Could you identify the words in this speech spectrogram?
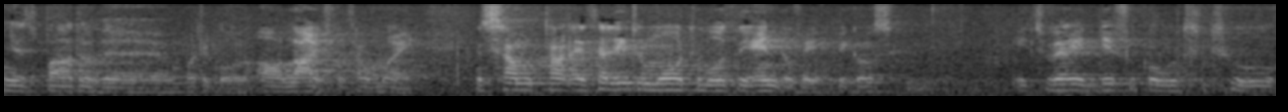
it's part of the what you call our life in some way. And sometimes it's a little more towards the end of it because it's very difficult to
